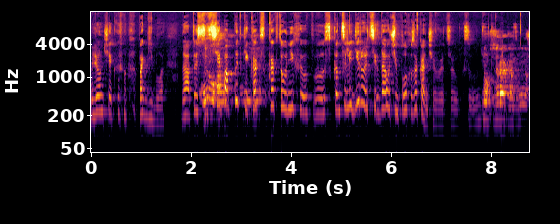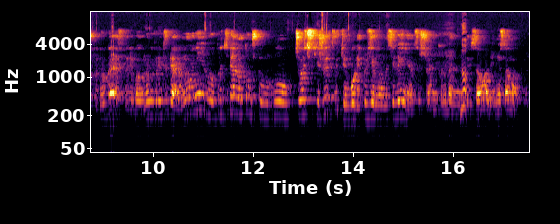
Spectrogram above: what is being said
миллион человек погибло. Да, то есть ну, все а попытки как, как-то у них э, сконсолидировать всегда очень плохо заканчиваются. Ну, с Ираком немножко другая история была, но не принципиально. Но они ну, принципиально в том, что ну, человеческие жертвы, тем более туземного населения, США никогда не ну, интересовали, не останавливали.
